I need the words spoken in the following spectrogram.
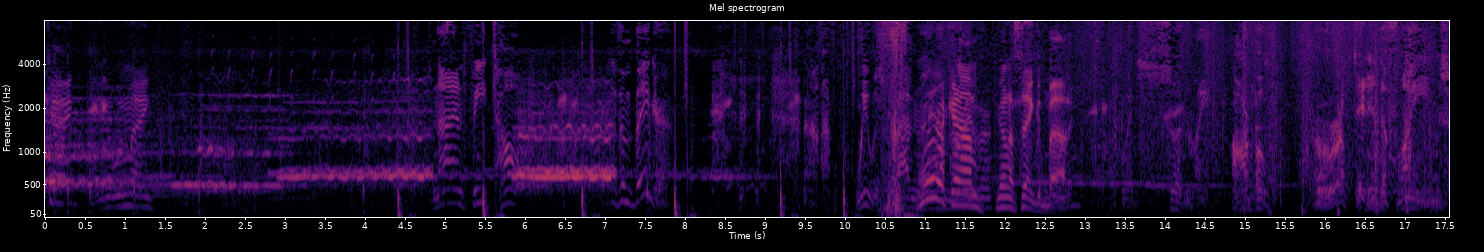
Okay, leave it with me. Nine feet tall. Even bigger. we was riding I reckon I'm gonna think about it. when suddenly our boat erupted into flames.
